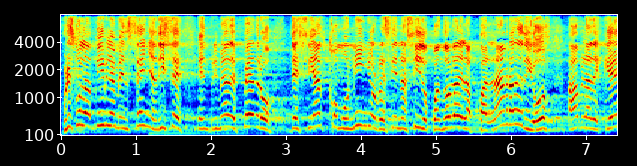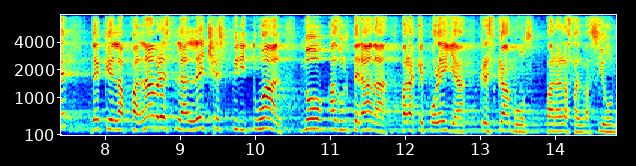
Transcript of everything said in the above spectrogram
Por eso la Biblia me enseña, dice en primera de Pedro, desead como niño recién nacido. Cuando habla de la palabra de Dios, habla de qué? De que la palabra es la leche espiritual, no adulterada, para que por ella crezcamos para la salvación.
